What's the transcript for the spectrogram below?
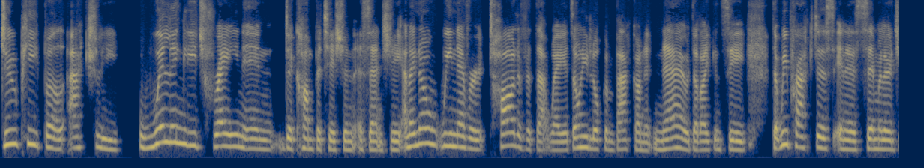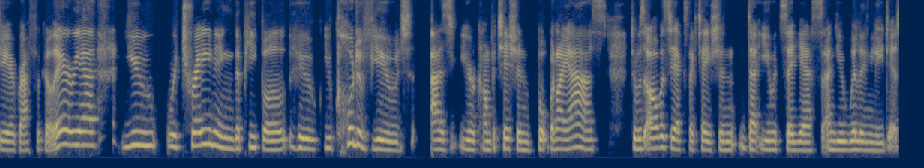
do people actually willingly train in the competition essentially. And i know we never thought of it that way. It's only looking back on it now that i can see that we practice in a similar geographical area. You were training the people who you could have viewed as your competition. But when i asked there was always the expectation that you would say yes and you willingly did.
